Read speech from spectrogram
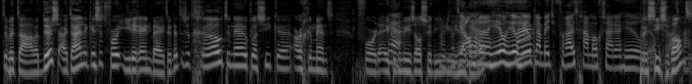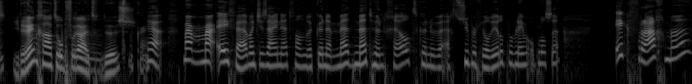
te betalen. Dus uiteindelijk is het voor iedereen beter. Dit is het grote neoclassieke argument voor de economie zoals we die nu dat die hebben. anderen een heel, heel, heel klein beetje vooruit gaan, mogen zij er heel Precies, want iedereen gaat erop vooruit. Mm. Dus. Ja, maar, maar even, hè, want je zei net van we kunnen met, met hun geld kunnen we echt superveel wereldproblemen oplossen. Ik vraag me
